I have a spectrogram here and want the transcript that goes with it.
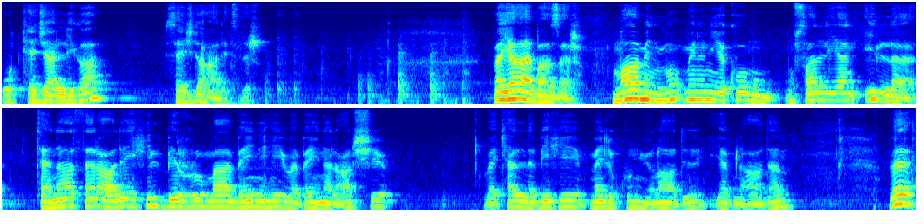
o tecelliga secde haletidir. Ve ya Ebazer ma min mu'minin yekumu musalliyen illa tenâther aleyhil birru ma beynihi ve beynel arşi ve kelle bihi melikun yunadi yebni Adem ve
